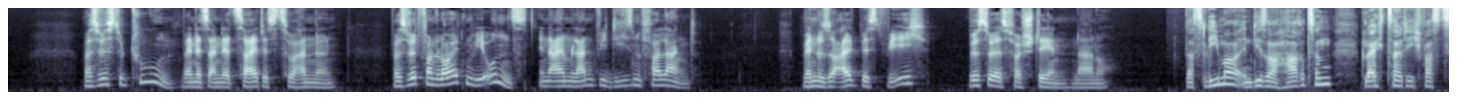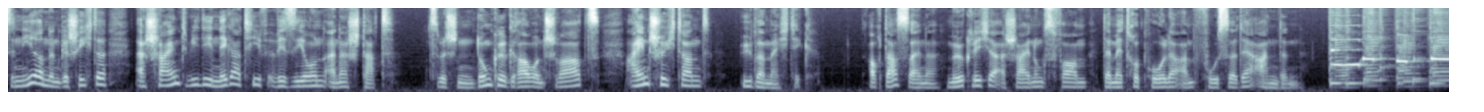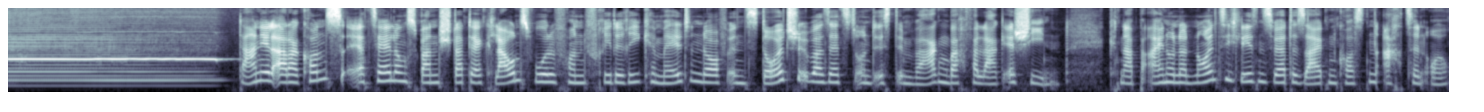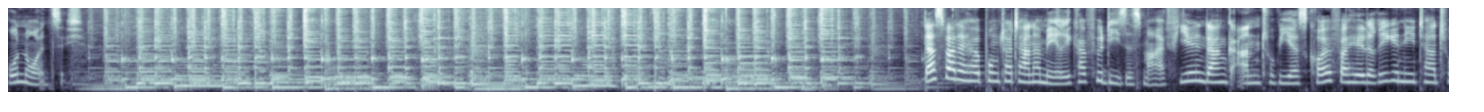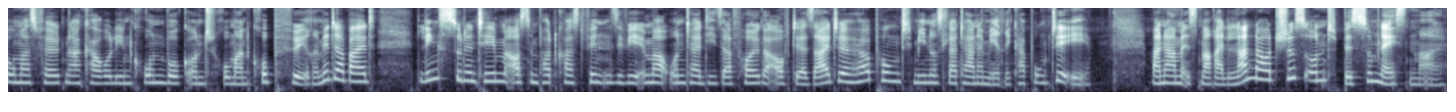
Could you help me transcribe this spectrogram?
Was wirst du tun, wenn es an der Zeit ist zu handeln? Was wird von Leuten wie uns in einem Land wie diesem verlangt? Wenn du so alt bist wie ich, wirst du es verstehen, Nano. Das Lima in dieser harten, gleichzeitig faszinierenden Geschichte erscheint wie die Negativvision einer Stadt. Zwischen dunkelgrau und schwarz, einschüchternd, übermächtig. Auch das eine mögliche Erscheinungsform der Metropole am Fuße der Anden. Daniel Aracons Erzählungsband Stadt der Clowns wurde von Friederike Meltendorf ins Deutsche übersetzt und ist im Wagenbach Verlag erschienen. Knapp 190 lesenswerte Seiten kosten 18,90 Euro. Das war der Hörpunkt Lateinamerika für dieses Mal. Vielen Dank an Tobias Käufer, Hilde Regenita, Thomas Völkner, Caroline Kronburg und Roman Krupp für ihre Mitarbeit. Links zu den Themen aus dem Podcast finden Sie wie immer unter dieser Folge auf der Seite hörpunkt-lateinamerika.de. Mein Name ist Mareile Landau. Tschüss und bis zum nächsten Mal.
